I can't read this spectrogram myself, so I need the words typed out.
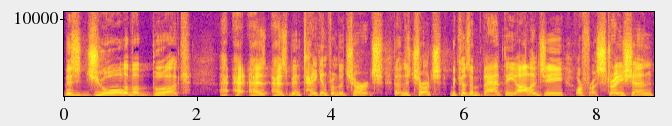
this jewel of a book, has, has been taken from the church. That the church, because of bad theology or frustration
